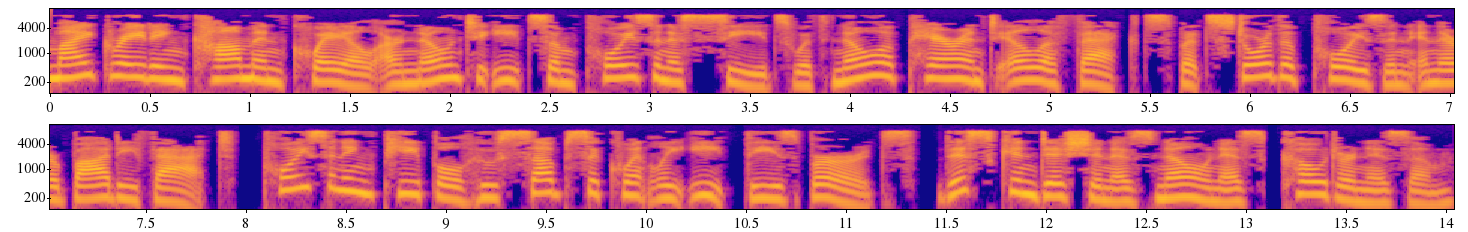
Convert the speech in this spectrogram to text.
Migrating common quail are known to eat some poisonous seeds with no apparent ill effects but store the poison in their body fat, poisoning people who subsequently eat these birds. This condition is known as coturnism.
